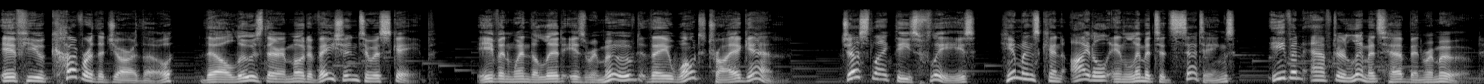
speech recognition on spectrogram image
If you cover the jar, though, they'll lose their motivation to escape. Even when the lid is removed, they won't try again. Just like these fleas, humans can idle in limited settings even after limits have been removed.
